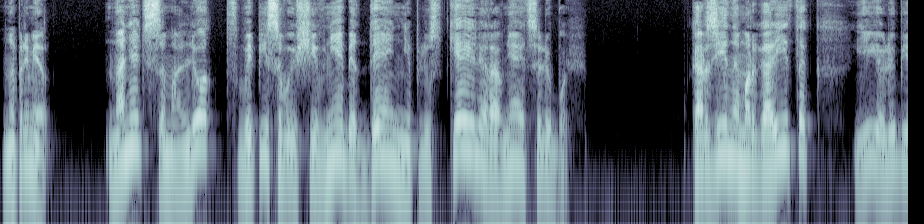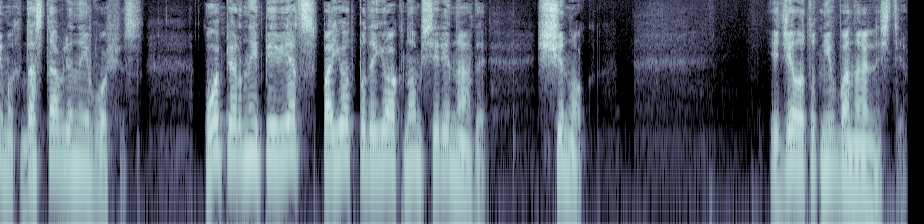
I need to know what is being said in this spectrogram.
Например, Нанять самолет, выписывающий в небе Денни плюс Кейли, равняется любовь. Корзины маргариток, ее любимых, доставленные в офис. Оперный певец поет под ее окном серенады. Щенок. И дело тут не в банальности.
